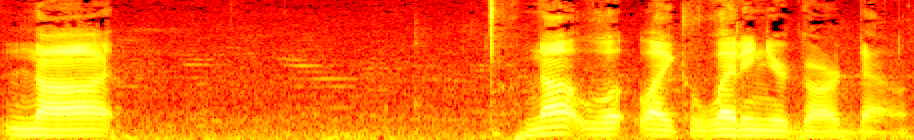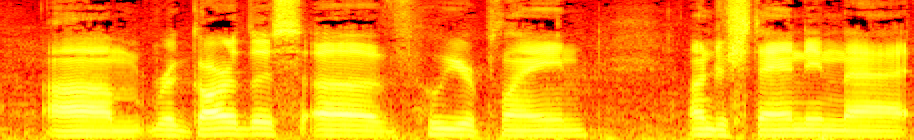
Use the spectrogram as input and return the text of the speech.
not not like letting your guard down, um, regardless of who you're playing. Understanding that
